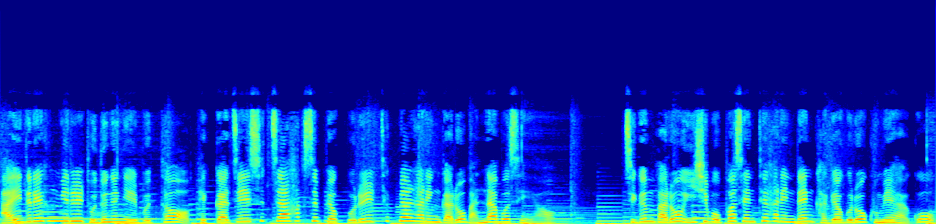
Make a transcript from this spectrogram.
아이들의 흥미를 돋우는 1부터 100까지 숫자 학습 벽보를 특별 할인가로 만나보세요. 지금 바로 25% 할인된 가격으로 구매하고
